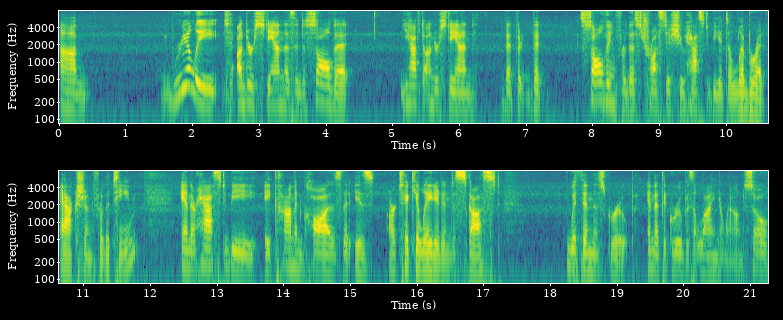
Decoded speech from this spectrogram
Um, really, to understand this and to solve it, you have to understand that there, that solving for this trust issue has to be a deliberate action for the team and there has to be a common cause that is articulated and discussed within this group and that the group is aligned around. So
